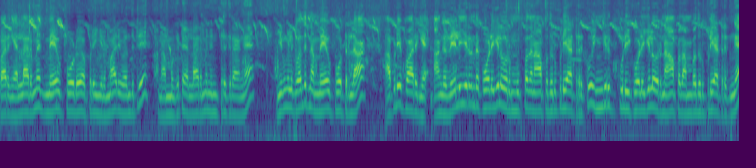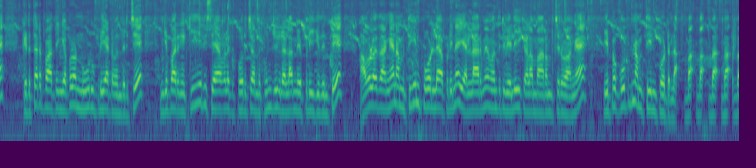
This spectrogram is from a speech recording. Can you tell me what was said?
பாருங்கள் எல்லாருமே மேவு போடு அப்படிங்கிற மாதிரி வந்துட்டு நம்மக்கிட்ட எல்லாருமே நின்றுட்டுருக்குறாங்க இவங்களுக்கு வந்து நம்ம மேவு போட்டுடலாம் அப்படியே பாருங்கள் அங்கே வெளியே இருந்த கோழிகள் ஒரு முப்பது நாற்பது உருப்படியாட்டு இருக்கும் இங்கே இருக்கக்கூடிய கோழிகள் ஒரு நாற்பது ஐம்பது உருப்படியாட்டு இருக்குங்க கிட்டத்தட்ட பார்த்தீங்க அப்புறம் நூறு உருப்படியாட்டு வந்துருச்சு இங்கே பாருங்கள் கீரி சேவலுக்கு பொறிச்ச அந்த குஞ்சுகள் எல்லாமே எப்படி இருக்குதுன்ட்டு அவ்வளோதாங்க நம்ம தீன் போடல அப்படின்னா எல்லாருமே வந்துட்டு வெளியே கிளம்ப ஆரம்பிச்சிருவாங்க இப்போ கூப்பிட்டு நம்ம தீன் போட்டுடலாம் ப ப ப ப ப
